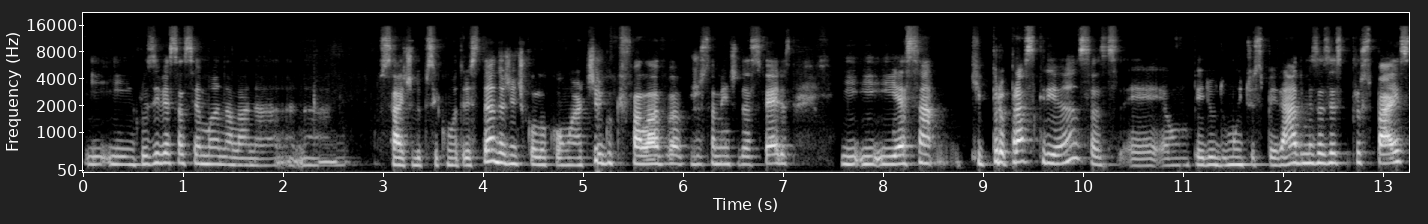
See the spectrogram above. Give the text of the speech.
E, e inclusive, essa semana lá na, na, no site do Psicomotristando, a gente colocou um artigo que falava justamente das férias. E, e, e, essa que para as crianças é, é, um período muito esperado, mas às vezes para os pais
